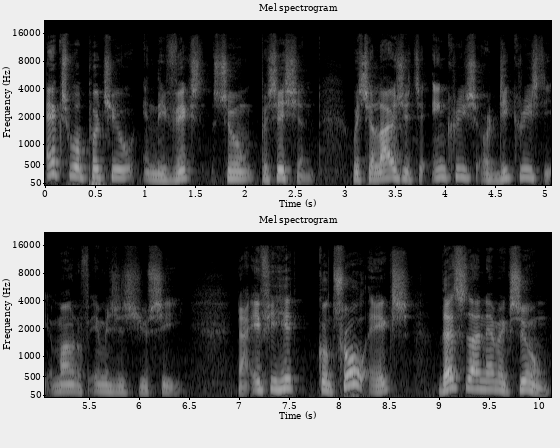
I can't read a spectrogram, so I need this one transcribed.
X will put you in the fixed zoom position, which allows you to increase or decrease the amount of images you see. Now if you hit Ctrl X, that's dynamic zoom.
